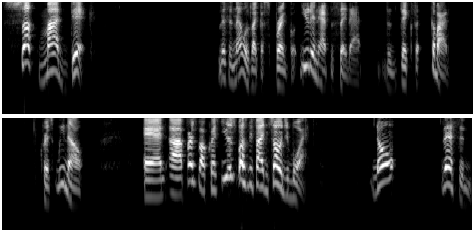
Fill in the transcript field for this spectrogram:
Suck my dick. Listen, that was like a sprinkle. You didn't have to say that. The dick. Come on, Chris. We know. And uh, first of all, Chris, you're supposed to be fighting Soulja Boy. Don't listen.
